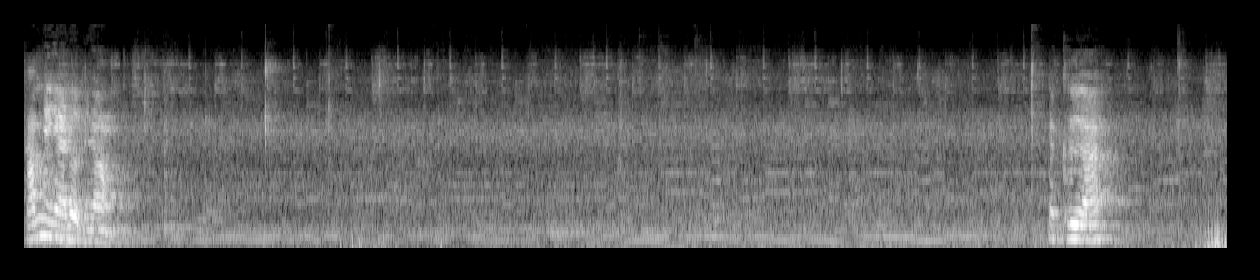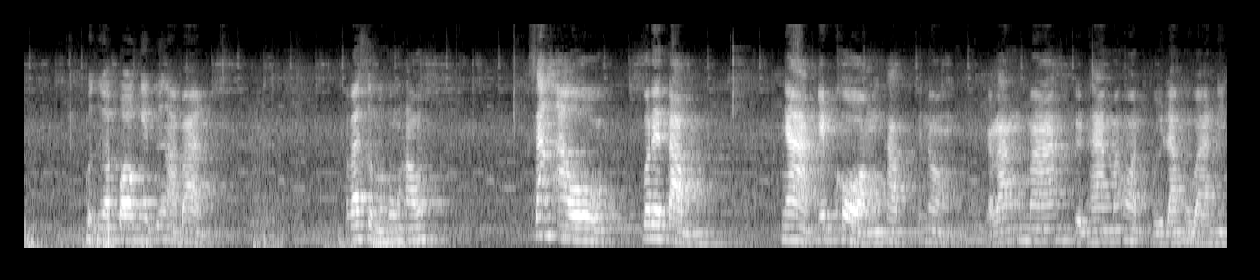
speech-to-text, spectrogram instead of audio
คำใหญ่ๆเลยพี่น้องมะเขือ มะเขือปอกเก็บเรื่องอาบ้านเอาไว้สมมงเฮาสร้างเอาก็ได้ต่ำยากเก็บของครับพี่น้องกำลังมาเดินทางมาหอดอยู่ลำหมู่บ้านนี่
